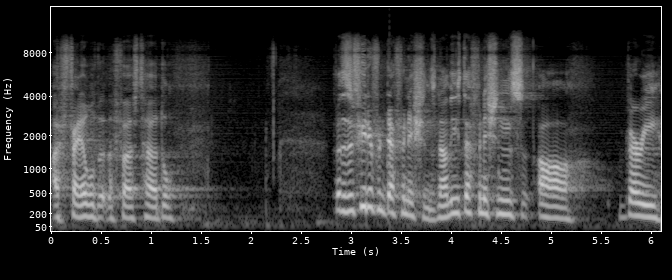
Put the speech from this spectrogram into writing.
I failed at the first hurdle. But there's a few different definitions. Now, these definitions are very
